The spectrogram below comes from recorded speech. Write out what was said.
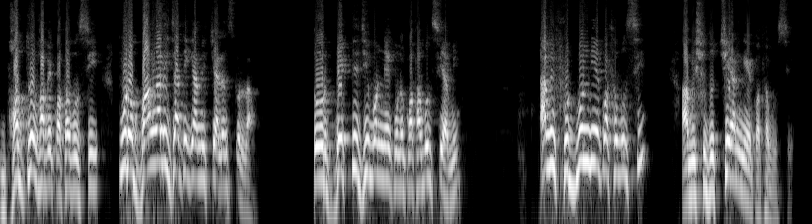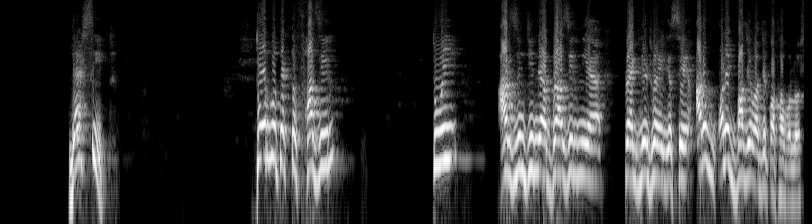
ভদ্রভাবে কথা বলছি, পুরো বাঙালি জাতিকে আমি চ্যালেঞ্জ করলাম। তোর ব্যক্তি জীবন নিয়ে কোনো কথা বলছি আমি? আমি ফুটবল নিয়ে কথা বলছি, আমি শুধু চেয়ার নিয়ে কথা বলছি। দ্যাটস ইট তোর মতো একটা ফাজিল, তুই আর্জেন্টিনা, ব্রাজিল নিয়ে প্রেগনেন্ট হয়ে গেছে, আরও অনেক বাজে বাজে কথা বলস।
